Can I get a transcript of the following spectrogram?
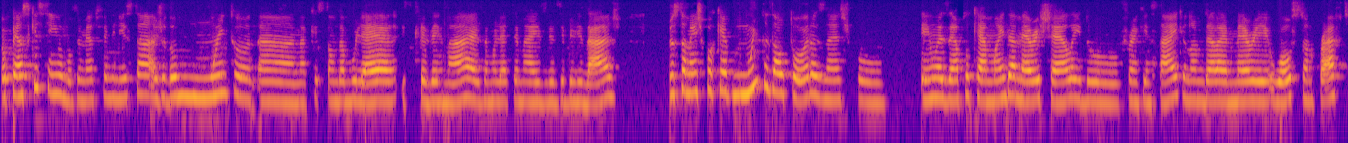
eu penso que sim, o movimento feminista ajudou muito na, na questão da mulher escrever mais, da mulher ter mais visibilidade, justamente porque muitas autoras, né, tipo, tem um exemplo que é a mãe da Mary Shelley, do Frankenstein, que o nome dela é Mary Wollstonecraft,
